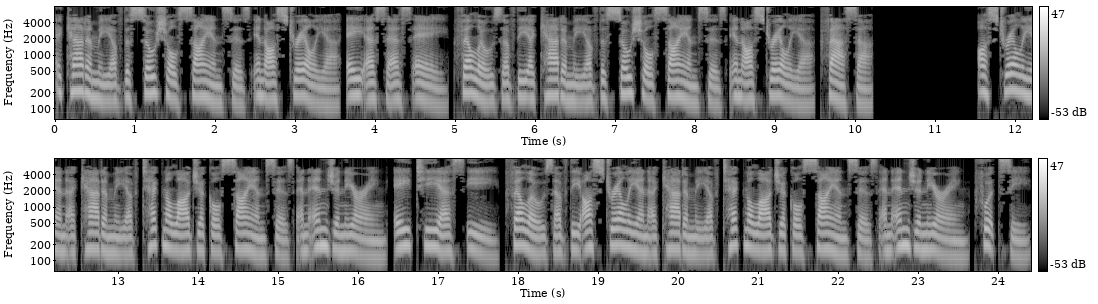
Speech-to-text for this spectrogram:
Academy of the Social Sciences in Australia ASSA Fellows of the Academy of the Social Sciences in Australia FASA Australian Academy of Technological Sciences and Engineering ATSE Fellows of the Australian Academy of Technological Sciences and Engineering FTSE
